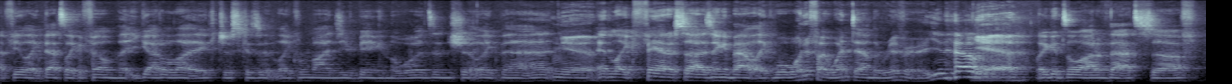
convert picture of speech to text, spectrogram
I feel like that's like a film that you gotta like, just because it like reminds you of being in the woods and shit like that. Yeah. And like fantasizing about like, well, what if I went down the river? You know? Yeah. Like it's a lot of that stuff.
